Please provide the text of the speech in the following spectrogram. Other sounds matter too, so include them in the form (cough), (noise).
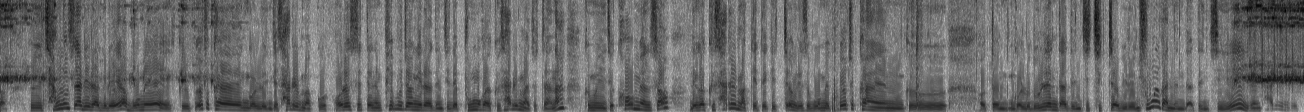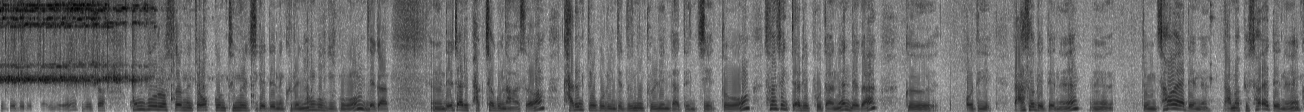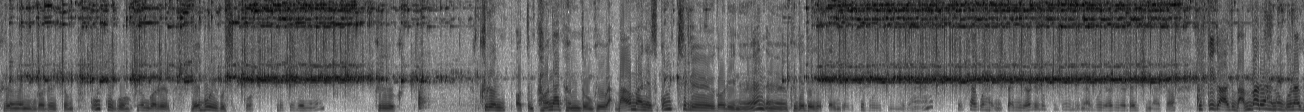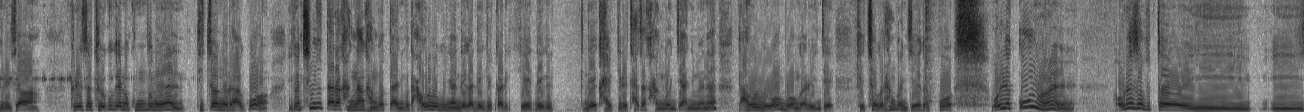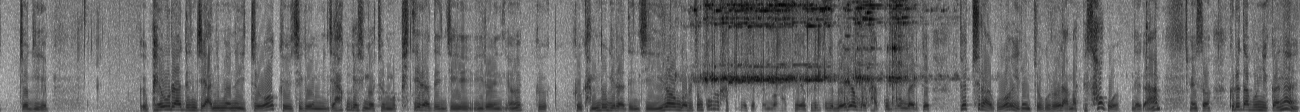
그 장군살이라 그래요. 몸에 그 뾰족한 걸로 이제 살을 맞고 어렸을 때는 피부정이라든지 내 부모가 그 살을 맞았잖아. 그러면 이제 커오면서 내가 그 살을 맞게 되겠죠. 그래서 몸에 뾰족한 그 어떤 걸로 놀랜다든지 직접 이런 흉을 갖는다든지 이런 살이 이제 들게 되겠다 이게. 그래서 공부로서는 조금 등을 지게 되는 그런 형국이고 내가 어, 내 자리 박차고 나와서 다른 쪽으로 이제 눈을 돌린다든지 또 선생 자리보다는 내가 그 어디 나서게 되는 어, 좀 서야 되는 남 앞에 서야 되는 그런 거를 좀 꿈꾸고 그런 거를 내보이고 싶고 그렇게 되는 그 그런 어떤 변화 변동 그 마음 안에서 꿈틀거리는 예, 그게 되겠다 이제 이렇게 보이십니다. 하니까는 열일곱 시즌 지나고 열여덟 지나서 극기가 아주 만발을 하는구나 그러셔. 그래서 결국에는 공부는 뒷전으로 하고 이건 친구 따라 강남 간 것도 아니고 나홀로 그냥 내가 내 길가리 내길 내갈 길을 찾아간 건지 아니면은 나홀로 무언가를 이제 개척을 한 건지 해갖고 원래 꿈을 어려서부터 이, 이, 저기, 그 배우라든지 아니면은 이쪽 그 지금 이제 하고 계신 것처럼 뭐 PD라든지 이런 어? 그, 그 감독이라든지 이런 거를 좀 꿈을 갖고 계셨던 것 같아요. 그런 쪽에 매력을 갖고 무언가 이렇게 표출하고 이런 쪽으로 남 앞에 서고 내가 그래서 그러다 보니까는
